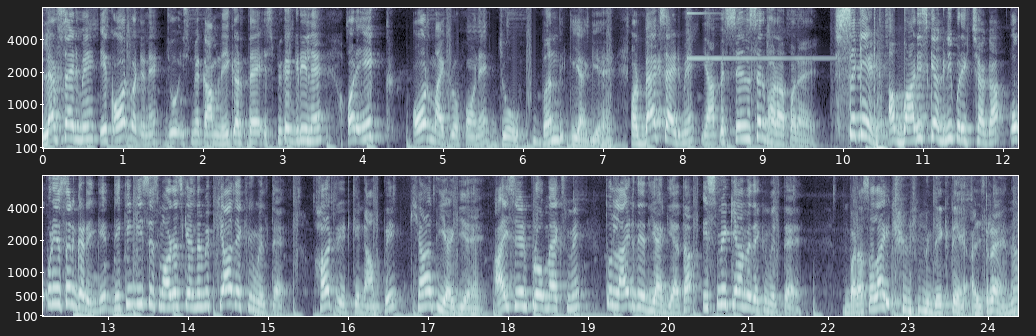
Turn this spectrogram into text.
लेफ़्ट साइड में एक और बटन है, जो इसमें काम नहीं करता है। स्पीकर ग्रिल है और एक और माइक्रोफोन है, जो बंद किया गया है। और बैक साइड में यहाँ पे सेंसर भरा पड़ा है। सेकेंड अब बारिश के अग्नि परीक्षा का ऑपरेशन करेंगे। देखेंगे इस स्मार्ट के अंदर में क्या देखने को मिलता है। हार्ट रेट के नाम पे क्या दिया गया है? आई सेवन प्रो मैक्स में तो लाइट दे दिया गया था। इसमें क्या हमें देखने मिलता है? बड़ा सा लाइट देखते हैं। अल्ट्रा है ना?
